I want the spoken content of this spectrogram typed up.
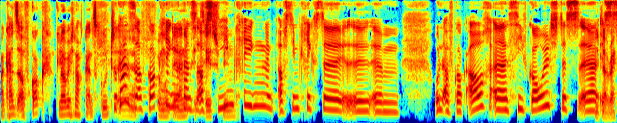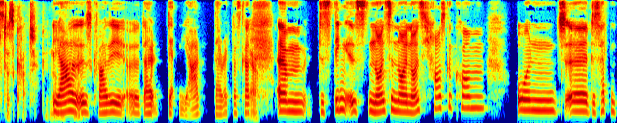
Man kann es auf GOG, glaube ich, noch ganz gut. Du kannst äh, es auf GOG kriegen, du kannst PCs es auf Steam spielen. kriegen. Auf Steam kriegst du äh, ähm, und auf GOG auch äh, Thief Gold. Das äh, Die Director's ist, Cut. Genau. Ja, ist quasi äh, da, der, ja Director's Cut. Ja. Ähm, das Ding ist 1999 rausgekommen und äh, das hat ein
